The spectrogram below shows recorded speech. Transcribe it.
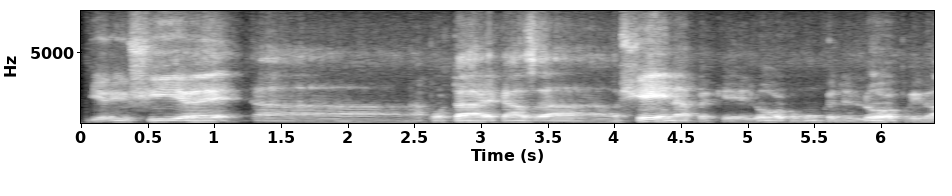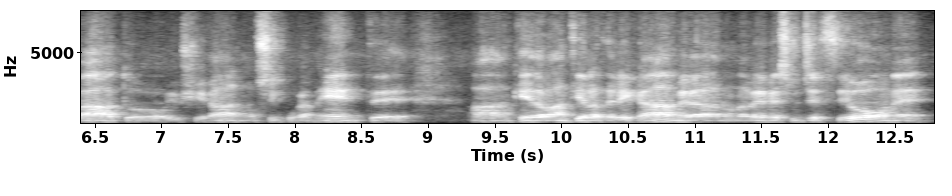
di riuscire a, a, portare a casa la scena perché loro comunque nel loro privato riusciranno sicuramente anche davanti alla telecamera a non avere suggezione,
